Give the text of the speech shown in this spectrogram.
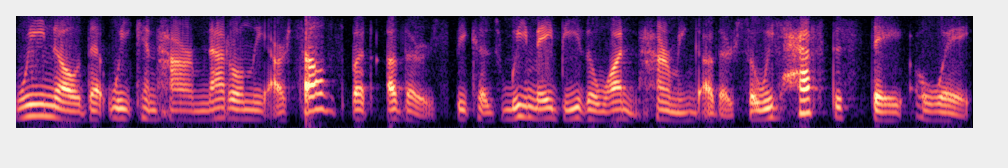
we know that we can harm not only ourselves but others because we may be the one harming others. So we have to stay away.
